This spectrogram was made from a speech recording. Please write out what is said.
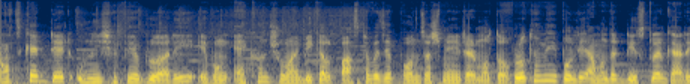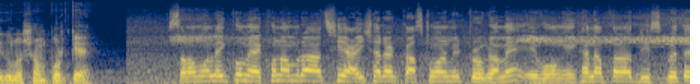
আজকের ডেট উনিশে ফেব্রুয়ারি এবং এখন সময় বিকাল পাঁচটা বেজে পঞ্চাশ মিনিটের মতো। প্রথমেই বলি আমাদের ডিসপ্লের গাড়িগুলো সম্পর্কে। সালামু আলাইকুম, এখন আমরা আছি আইসারার কাস্টমার মিট প্রোগ্রামে এবং এখানে আপনারা ডিসপ্লেতে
